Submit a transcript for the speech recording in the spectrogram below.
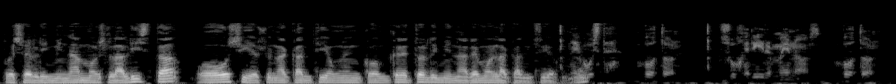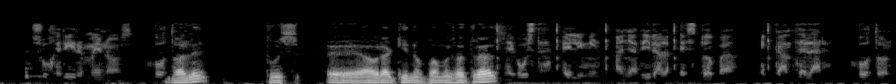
pues eliminamos la lista o si es una canción en concreto eliminaremos la canción, Me ¿no? gusta. Botón. Sugerir menos. Botón. Sugerir menos. Botón. ¿Vale? Pues eh, ahora aquí nos vamos atrás, Me gusta. Eliminar. Añadir a la. Estopa. Cancelar. Botón.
